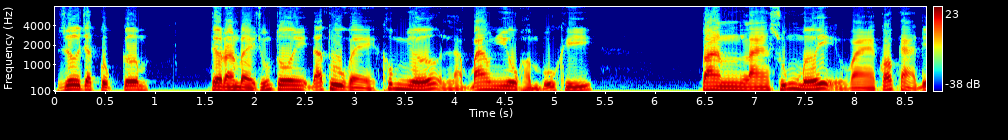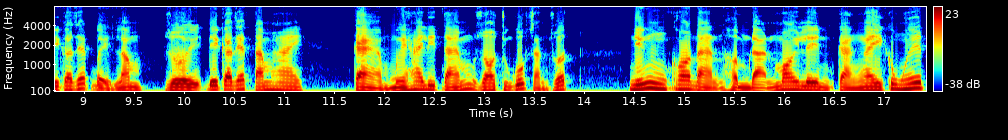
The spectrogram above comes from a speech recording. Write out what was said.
Rơi ra cục cơm, Tiểu đoàn 7 chúng tôi đã thu về không nhớ là bao nhiêu hầm vũ khí. Toàn là súng mới và có cả DKZ-75 rồi DKZ-82, cả 12 ly 8 do Trung Quốc sản xuất. Những kho đạn hầm đạn moi lên cả ngày không hết,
